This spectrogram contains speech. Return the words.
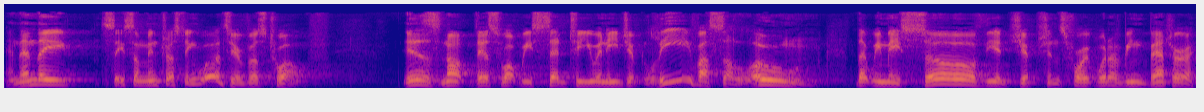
And then they say some interesting words here, verse 12. Is not this what we said to you in Egypt? Leave us alone that we may serve the Egyptians, for it would have been better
